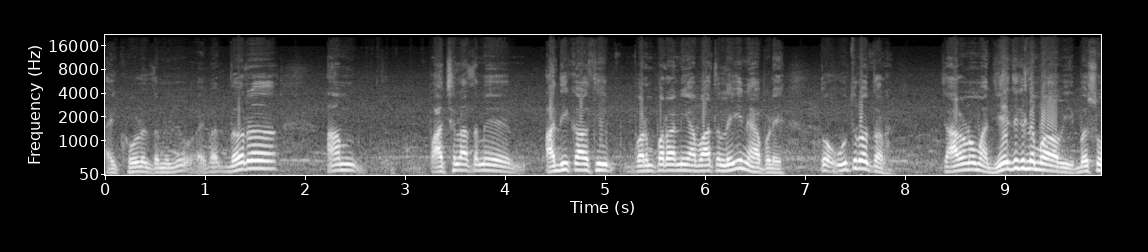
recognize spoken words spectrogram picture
આઈ ખોડલ તમે જુઓ આ દર, આમ પાછલા તમે આદિકાળથી પરંપરાની આ વાત લઈએ ને આપણે, તો ઉત્તરોત્તર ચારણોમાં જે જગદંબા આવી, બસો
